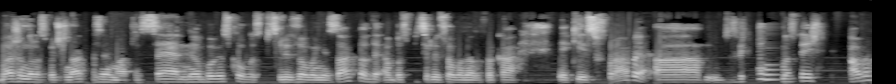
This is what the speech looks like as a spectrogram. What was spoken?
Бажано розпочинати займатися. Це не обов'язково спеціалізовані заклади або спеціалізована ВК якісь вправи. А звичайно, гімнастичні вправи,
